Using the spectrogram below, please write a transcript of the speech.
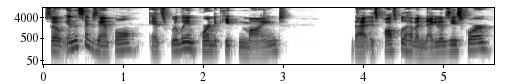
So in this example, it's really important to keep in mind that it's possible to have a negative z-score,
